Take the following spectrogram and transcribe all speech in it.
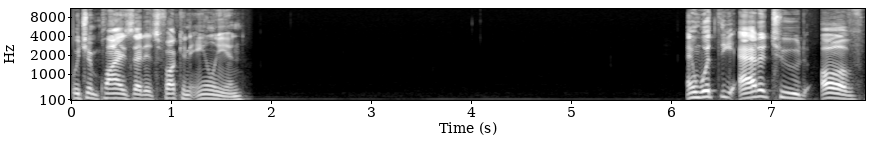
which implies that it's fucking alien. And with the attitude of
